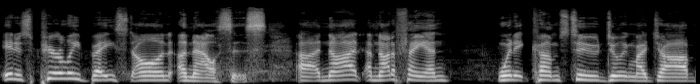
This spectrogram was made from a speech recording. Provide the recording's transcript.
It is purely based on analysis. Uh, not, I'm not a fan when it comes to doing my job.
